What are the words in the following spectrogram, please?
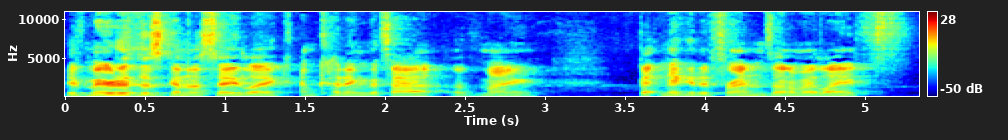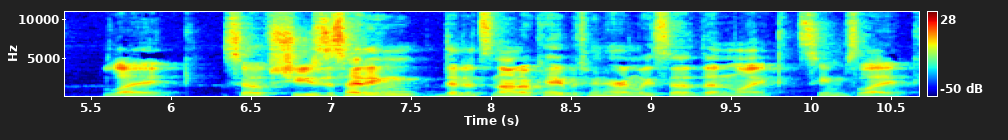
if Meredith is going to say, like, I'm cutting the fat of my bet negative friends out of my life, like, so if she's deciding that it's not okay between her and Lisa, then, like, seems like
